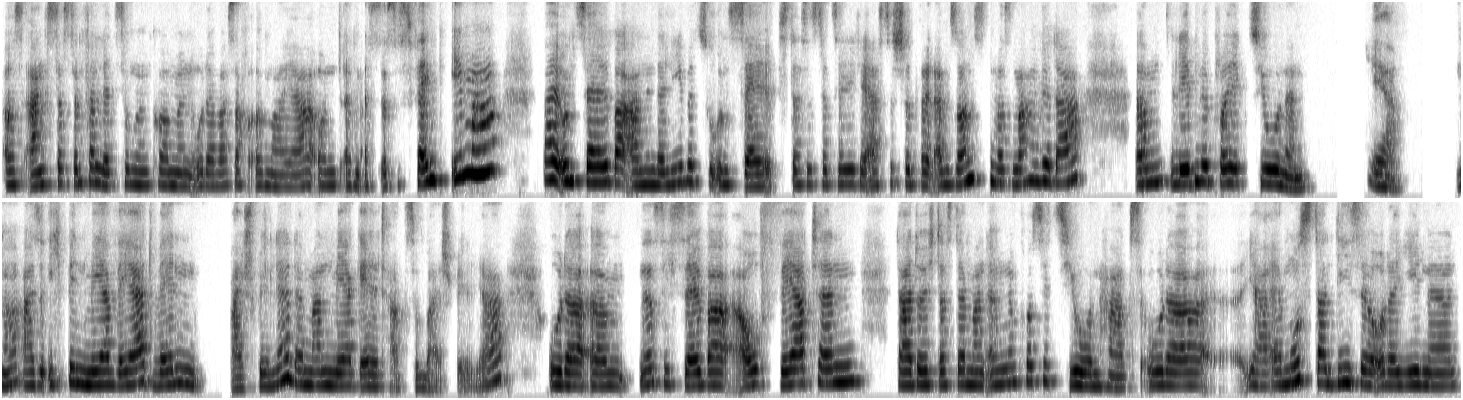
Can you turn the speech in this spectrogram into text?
Aus Angst, dass dann Verletzungen kommen oder was auch immer, ja. Und ähm, es, es fängt immer bei uns selber an, in der Liebe zu uns selbst. Das ist tatsächlich der erste Schritt, weil ansonsten, was machen wir da? Ähm, leben wir Projektionen. Ja. Na, also ich bin mehr wert, wenn Beispiel, ne, der Mann mehr Geld hat zum Beispiel, ja, oder ähm, ne, sich selber aufwerten dadurch, dass der Mann irgendeine Position hat oder ja, er muss dann diese oder jene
